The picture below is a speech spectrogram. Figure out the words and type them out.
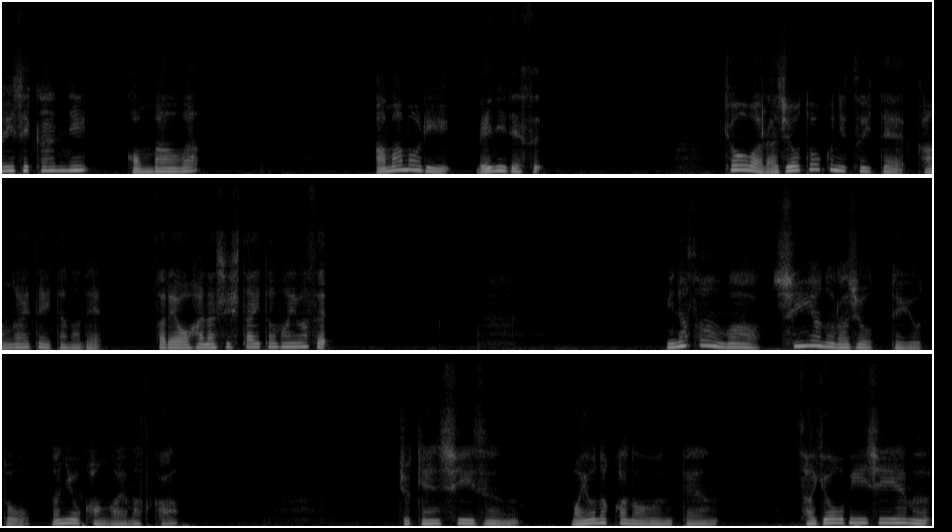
い時間にこんばんは。雨森レニです。今日はラジオトークについて考えていたので、それをお話ししたいと思います。皆さんは深夜のラジオっていうと何を考えますか？受験シーズン、真夜中の運転、作業 BGM、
